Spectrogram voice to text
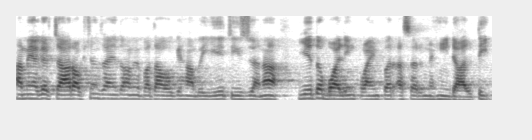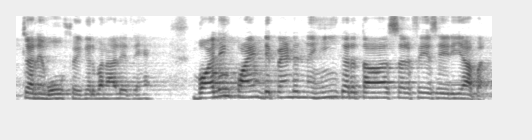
हमें अगर चार ऑप्शंस आए तो हमें पता हो कि हाँ भाई ये चीज़ जो है ना, ये तो बॉइलिंग पॉइंट पर असर नहीं डालती। चलें वो फिगर बना लेते हैं। बॉइलिंग पॉइंट डिपेंड नहीं करता सरफेस एरिया पर।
